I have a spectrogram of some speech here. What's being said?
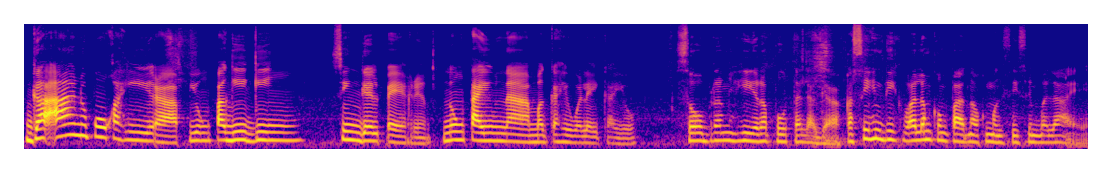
Gaano po kahirap yung pagiging single parent nung time na magkahiwalay kayo? Sobrang hirap po talaga. Kasi hindi ko alam kung paano ako magsisimula eh.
